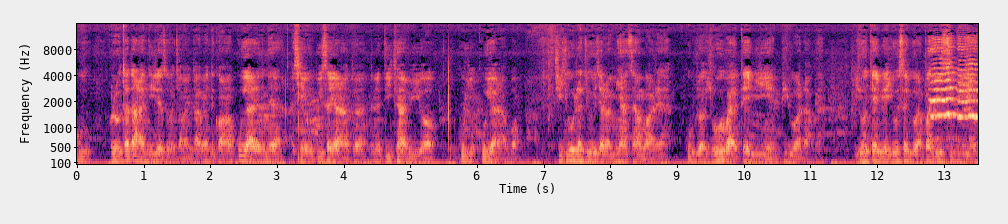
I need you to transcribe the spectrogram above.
အခုဘယ်လိုတက်တာလဲနေတယ်ဆိုတော့အကြောင်းဒါပေမဲ့ဒီကောင်ကကုရတယ်နည်းနည်းအချိန်ကိုပြီးဆက်ရတာအတွက်နည်းနည်းတီးခံပြီးတော့ကုကုရတာပေါ့ချီချိုးလက်ချိုးကြတော့မြန်ဆန်ပါတယ်ကုပြီးတော့ရိုးပါတဲ့ပြီးရင်ပြီးသွားတာပဲရိုးတဲ့ပြီးရိုးဆက်ပြီးတော့ပတ်တိစီးပြီးရင်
